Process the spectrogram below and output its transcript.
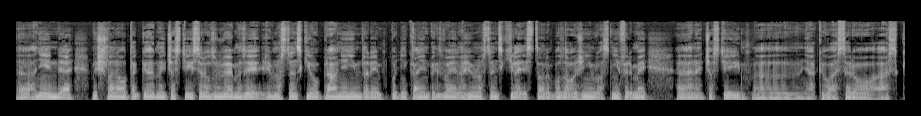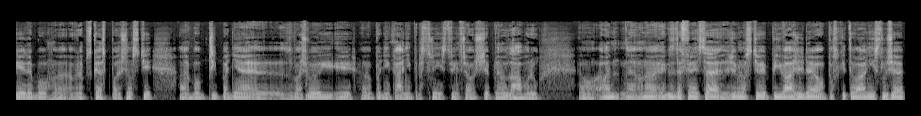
e, ani jinde myšleno, tak nejčastěji se rozhoduje mezi živnostenským oprávněním, tady podnikáním takzvaně na živnostenský list, nebo založením vlastní firmy, e, nejčastěji e, nějakého SRO, ASKY nebo evropské společnosti, nebo případně zvažují i podnikání prostřednictvím třeba odštěpného závodu. Jo, ale ono, jak z definice živnosti vyplývá, že jde o poskytování služeb,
